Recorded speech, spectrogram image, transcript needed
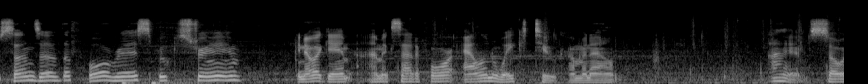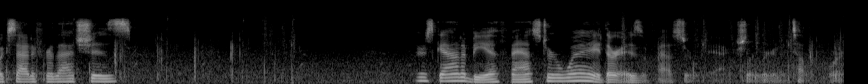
Sons of the Forest, Spooky Stream. You know what game I'm excited for? Alan Wake 2 coming out. I am so excited for that shiz. There's gotta be a faster way. There is a faster way, actually. We're gonna teleport.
